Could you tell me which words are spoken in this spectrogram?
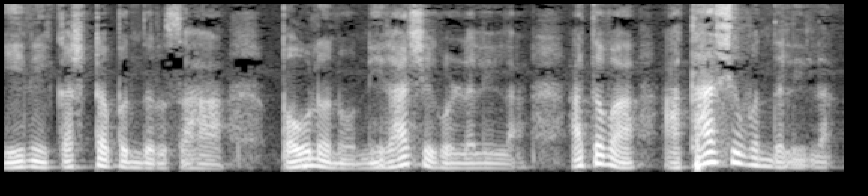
ಏನೇ ಕಷ್ಟ ಬಂದರೂ ಸಹ ಪೌಲನು ನಿರಾಶೆಗೊಳ್ಳಲಿಲ್ಲ ಅಥವಾ ಹತಾಶೆ ಹೊಂದಲಿಲ್ಲ.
